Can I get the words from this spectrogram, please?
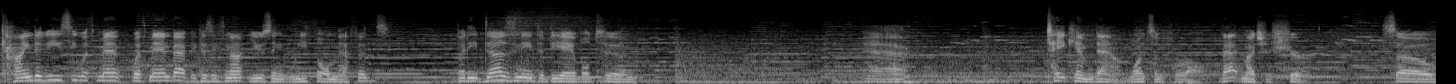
kind of easy with Man with Man-Bat because he's not using lethal methods, but he does need to be able to uh, take him down once and for all. That much is sure. So,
